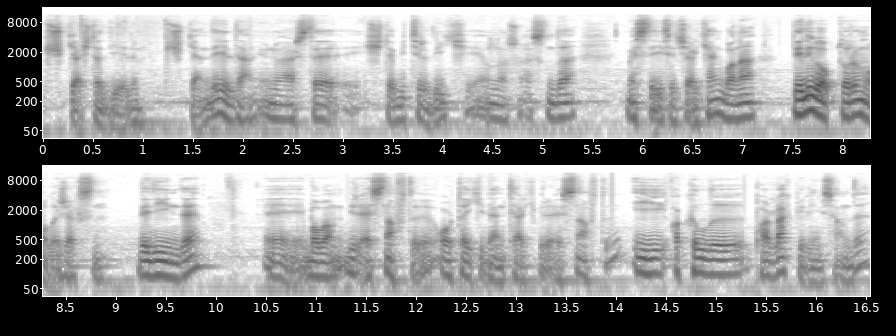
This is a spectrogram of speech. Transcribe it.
küçük yaşta diyelim, küçükken değil de hani üniversite işte bitirdik. E, ondan sonrasında mesleği seçerken bana deli doktorum olacaksın dediğinde e, babam bir esnaftı. Orta ikiden terk bir esnaftı. İyi, akıllı, parlak bir insandı.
